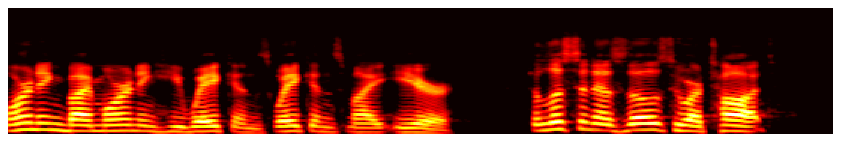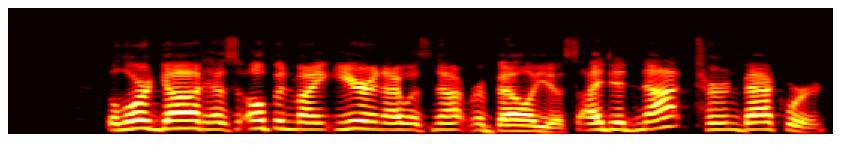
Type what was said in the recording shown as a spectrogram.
Morning by morning he wakens, wakens my ear, to listen as those who are taught. The Lord God has opened my ear, and I was not rebellious. I did not turn backward.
